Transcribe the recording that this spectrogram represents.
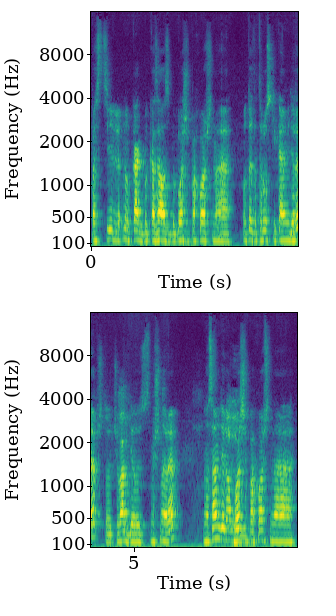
по стилю, ну, как бы казалось бы, больше похож на вот этот русский комедий рэп, что чувак делает смешной рэп, но на самом деле он Мгм. больше похож на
